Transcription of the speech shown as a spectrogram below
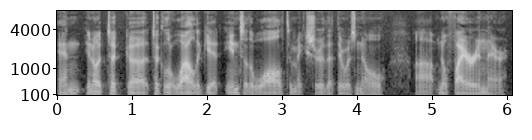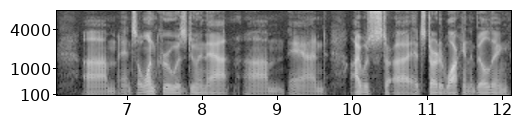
and you know, it took uh, took a little while to get into the wall to make sure that there was no uh, no fire in there. Um, and so one crew was doing that, um, and I was uh, had started walking the building,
